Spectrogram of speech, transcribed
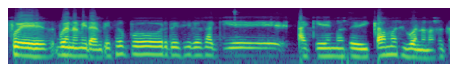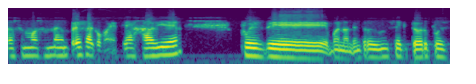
Pues bueno, mira, empiezo por deciros a qué, a qué nos dedicamos y bueno, nosotros somos una empresa, como decía Javier, pues de bueno dentro de un sector pues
